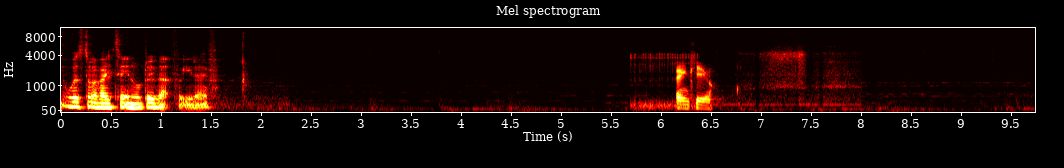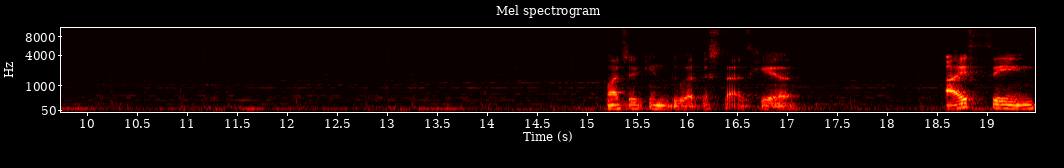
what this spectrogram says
Wisdom of 18 will do that for you, Dave. Thank you. much I can do at the start here. I think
